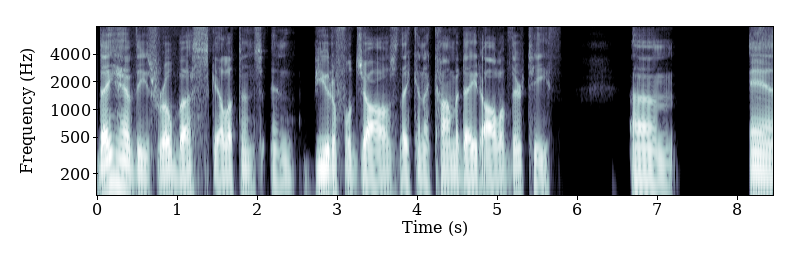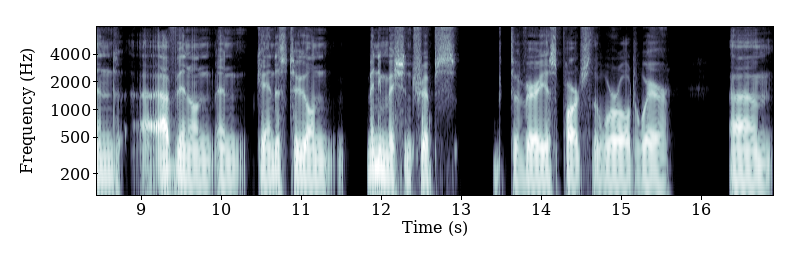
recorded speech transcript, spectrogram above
They have these robust skeletons and beautiful jaws. They can accommodate all of their teeth. Um, and I've been on, and Candice too, on many mission trips to various parts of the world where um,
